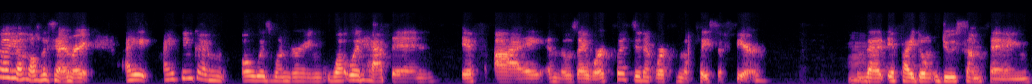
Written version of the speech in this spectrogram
I all the time, right? I, I think I'm always wondering what would happen if I and those I work with didn't work from a place of fear. Mm. That if I don't do something,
